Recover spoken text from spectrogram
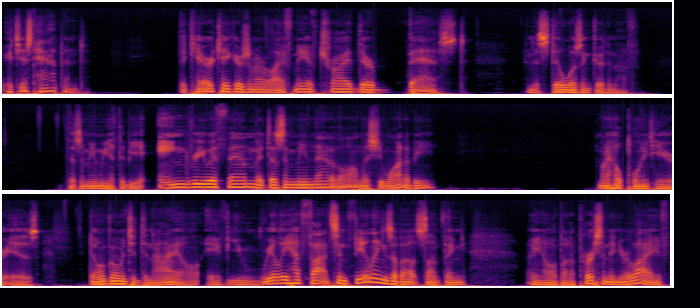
It just happened. The caretakers in our life may have tried their best and it still wasn't good enough. Doesn't mean we have to be angry with them. It doesn't mean that at all unless you want to be. My whole point here is don't go into denial. If you really have thoughts and feelings about something, you know, about a person in your life,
